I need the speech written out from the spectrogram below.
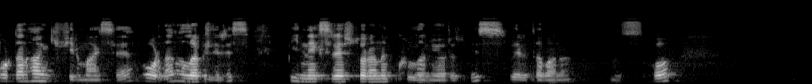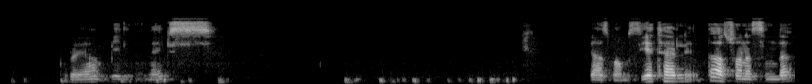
buradan hangi firma ise oradan alabiliriz. Billnex restoranı kullanıyoruz biz. Veri tabanımız o. Buraya Billnex yazmamız yeterli. Daha sonrasında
